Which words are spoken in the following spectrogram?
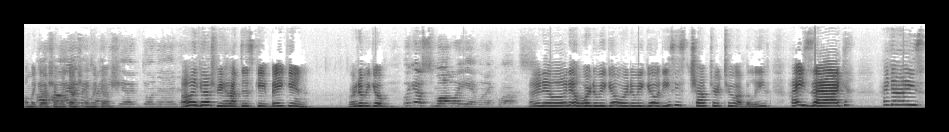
Oh my gosh, oh my gosh, oh my oh, gosh. Oh my gosh, we have to escape Bakon. Where do we go? Look how small I am when I cross. I know, I know. Where do we go? Where do we go? This is chapter 2, I believe. Hi, Zach. Hi, guys.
